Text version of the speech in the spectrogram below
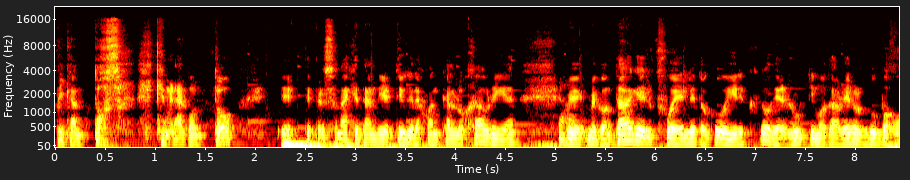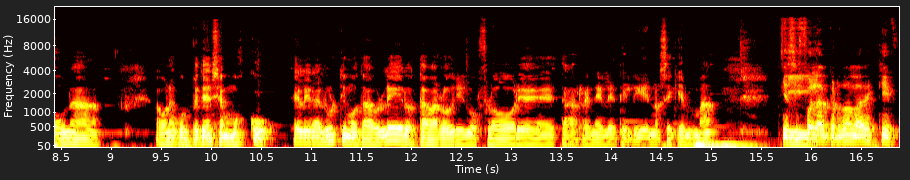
picantosa, que me la contó este personaje tan divertido que era Juan Carlos Jauregui. Me, contaba que él fue, le tocó ir, creo que era el último tablero del grupo, a una, a una competencia en Moscú. Él era el último tablero, estaba Rodrigo Flores, estaba René Letelier, no sé quién más. ¿Y eso fue la, perdón, la vez que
